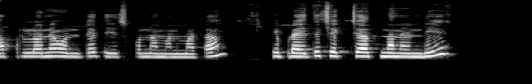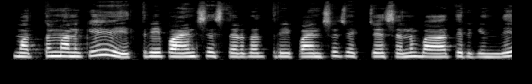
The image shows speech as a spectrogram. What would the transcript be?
ఆఫర్లోనే ఉంటే తీసుకున్నాం అనమాట ఇప్పుడైతే చెక్ చేస్తున్నానండి. మొత్తం మనకి త్రీ పాయింట్స్ ఇస్తాడు కదా త్రీ పాయింట్స్ చెక్ చేశాను. బాగా తిరిగింది.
